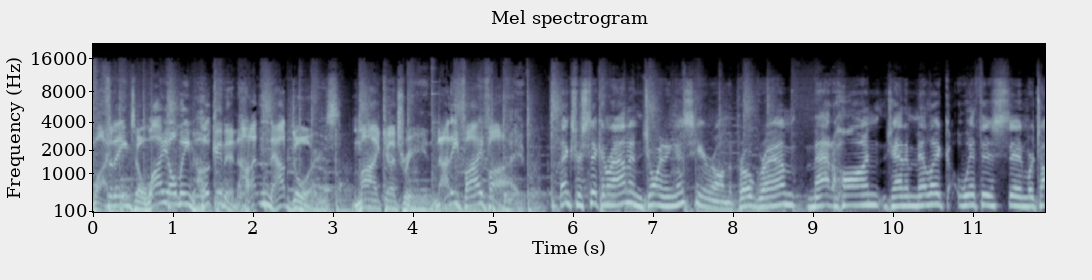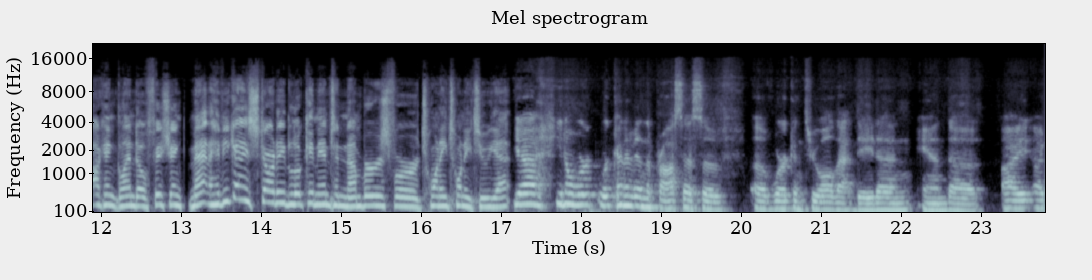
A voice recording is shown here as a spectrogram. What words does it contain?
Listening to Wyoming Hooking and Hunting Outdoors. My Country 95.5. Thanks for sticking around and joining us here on the program. Matt Hahn, Janet Milek with us, and we're talking Glendo fishing. Matt, have you guys started looking into numbers for 2022 yet? Yeah, you know, we're we're kind of in the process of of working through all that data, and and uh, I I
